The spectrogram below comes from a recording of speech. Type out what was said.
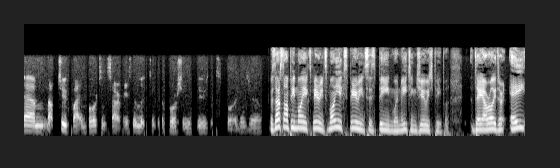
Um, not two quite important surveys that looked at the proportion of Jews that supported Israel. Because that's not been my experience. My experience has been when meeting Jewish people, they are either A,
